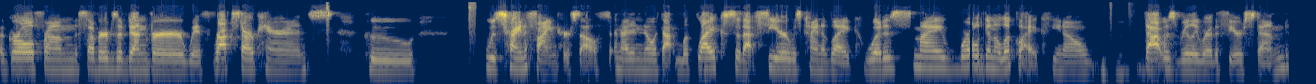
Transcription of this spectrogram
a girl from the suburbs of Denver with rock star parents who was trying to find herself and I didn't know what that looked like. So that fear was kind of like, what is my world going to look like? You know, mm-hmm. that was really where the fear stemmed.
